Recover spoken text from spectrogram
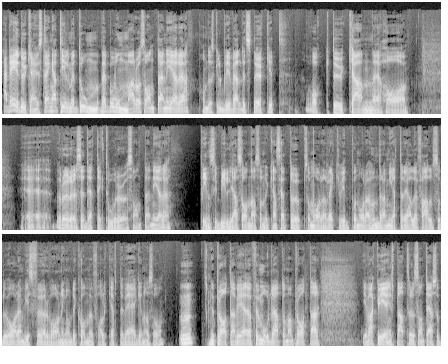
Ja, det är ju, du kan ju stänga till med, dom, med bommar och sånt där nere om det skulle bli väldigt stökigt. Och du kan eh, ha eh, rörelsedetektorer och sånt där nere. Finns ju billiga sådana som du kan sätta upp som har en räckvidd på några hundra meter i alla fall. Så du har en viss förvarning om det kommer folk efter vägen och så. Mm. Nu pratar vi, jag förmodar att om man pratar evakueringsplatser och sånt där så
